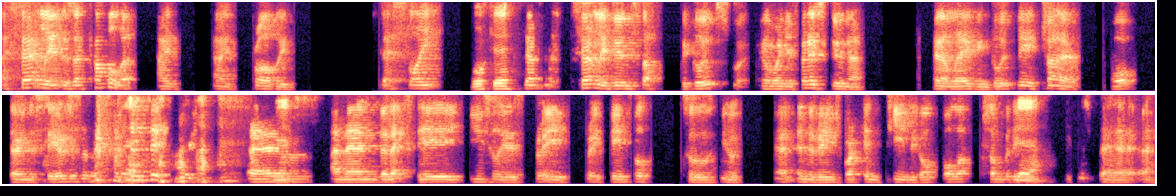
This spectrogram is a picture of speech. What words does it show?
I certainly there's a couple that I I probably dislike. Okay. Certainly doing stuff the glutes. You know, when you finish doing a kind of leg and glute day, trying to walk down the stairs is a bit. um, yeah. And then the next day usually is pretty pretty painful. So you know, in the range working, teeing the golf ball up for somebody. Yeah. Just uh,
